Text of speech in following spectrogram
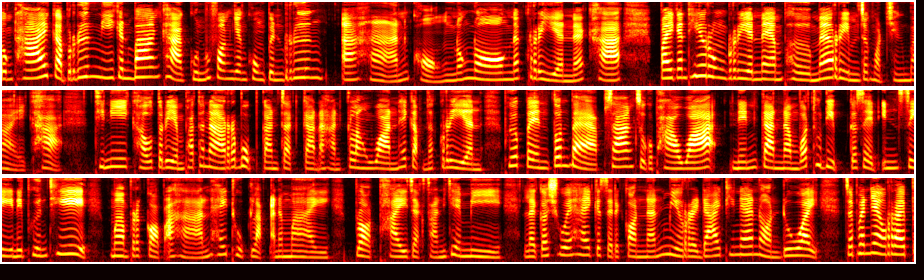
ส่งท้ายกับเรื่องนี้กันบ้างค่ะ คุณผู้ฟังยังคงเป็นเรื่องอาหารของน้องๆนนักเรียนนะคะ ไปกันที่โรงเรียนในอำเภอแม่ริมจังหวัดเชียงใหม่ค่ะ ที่นี่เขาเตรียมพัฒนาระบบการจัดการอาหารกลางวันให้กับนักเรียน เพื่อเป็นต้นแบบสร้างสุขภาวะ เน้นการนำวัตถุดิบเกษตรอินทรีย์ในพื้นที่ มาประกอบอาหารให้ถูกหลักอนามัย ปลอดภัยจากสารเคมี และก็ช่วยให้เกษตรกรนั้นมีรายได้ที่แน่นอนด้วย จะเป็นอย่างไรไป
